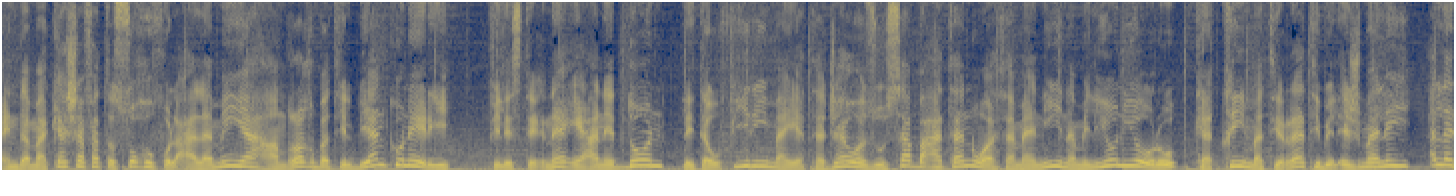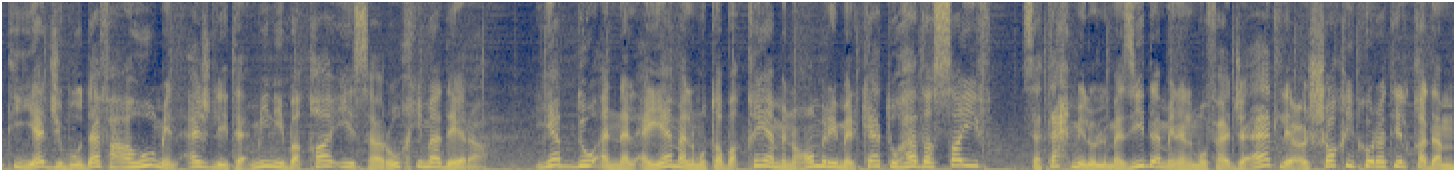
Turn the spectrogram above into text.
عندما كشفت الصحف العالمية عن رغبة البيانكونيري في الاستغناء عن الدون لتوفير ما يتجاوز 87 مليون يورو كقيمة الراتب الإجمالي التي يجب دفعه من أجل تأمين بقاء صاروخ ماديرا. يبدو أن الأيام المتبقية من عمر ميركاتو هذا الصيف ستحمل المزيد من المفاجآت لعشاق كرة القدم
